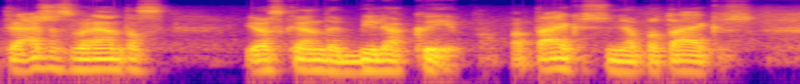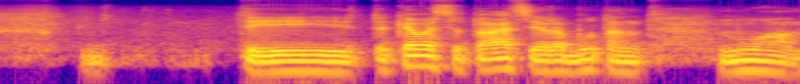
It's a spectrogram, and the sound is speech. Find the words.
trečias variantas, jos skrenda bilia kaip, pataikysiu, nepataikysiu. Tai tokia va situacija yra būtent nuo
